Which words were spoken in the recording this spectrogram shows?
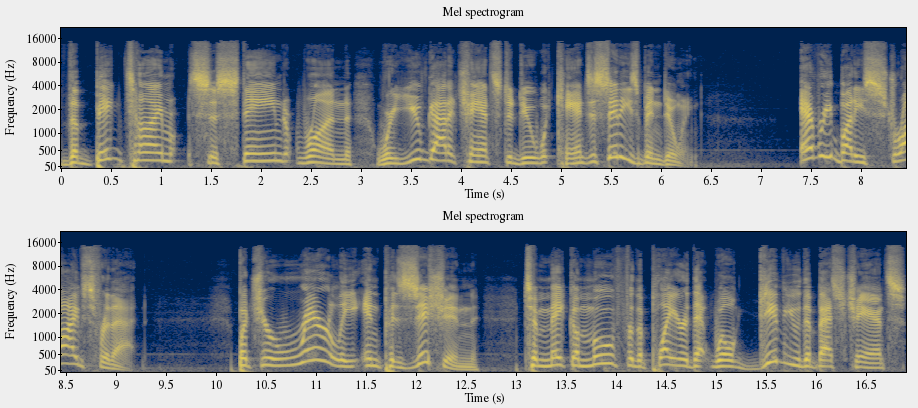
The big time sustained run where you've got a chance to do what Kansas City's been doing. Everybody strives for that. But you're rarely in position to make a move for the player that will give you the best chance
